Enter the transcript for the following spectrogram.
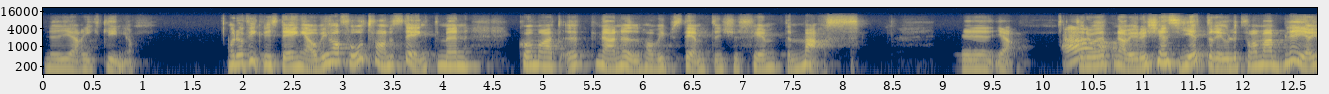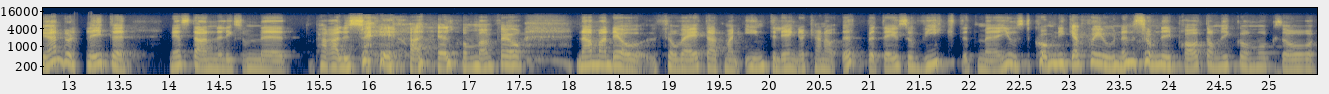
nya riktlinjer. Och då fick vi stänga och vi har fortfarande stängt men kommer att öppna nu har vi bestämt den 25 mars. Eh, ja, så då Ah, öppnar vi och det känns jätteroligt för man blir ju ändå lite nästan liksom eh, paralyserad eller man får när man då får veta att man inte längre kan ha öppet. Det är ju så viktigt med just kommunikationen som ni pratar mycket om också.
